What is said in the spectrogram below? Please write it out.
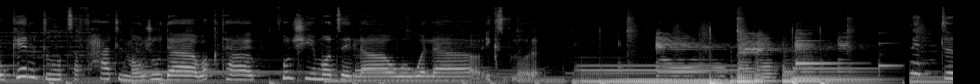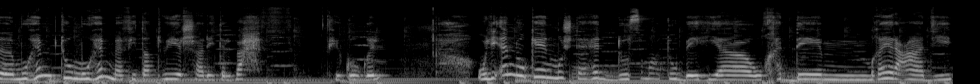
وكانت المتصفحات الموجودة وقتها كل شيء موزيلا ولا إكسبلورر. كانت مهمته مهمة في تطوير شريط البحث في جوجل ولأنه كان مجتهد وسمعته باهية وخدام غير عادي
